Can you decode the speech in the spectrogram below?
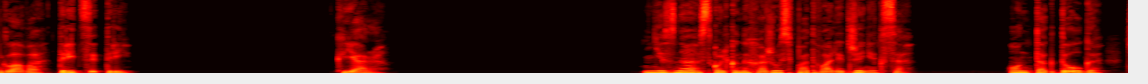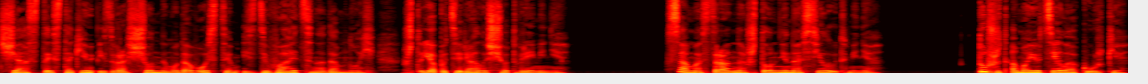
Глава 33 Кьяра Не знаю, сколько нахожусь в подвале Дженнингса. Он так долго, часто и с таким извращенным удовольствием издевается надо мной, что я потеряла счет времени. Самое странное, что он не насилует меня. Тушит о мое тело окурки,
